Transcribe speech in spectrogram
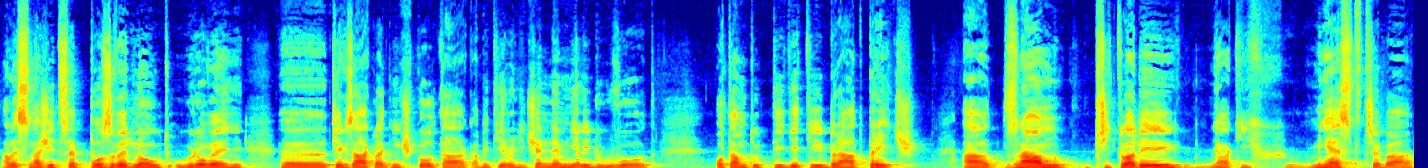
ale snažit se pozvednout úroveň Eh, těch základních škol tak, aby ti rodiče neměli důvod o tamtud ty děti brát pryč. A znám příklady nějakých měst třeba,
